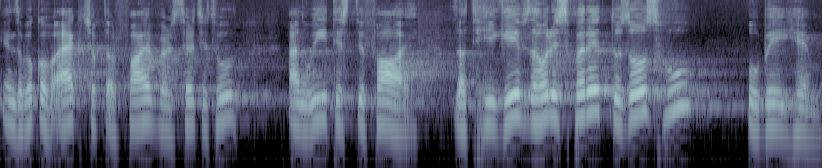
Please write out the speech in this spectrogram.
in the book of Acts, chapter 5, verse 32, and we testify that He gives the Holy Spirit to those who obey Him,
